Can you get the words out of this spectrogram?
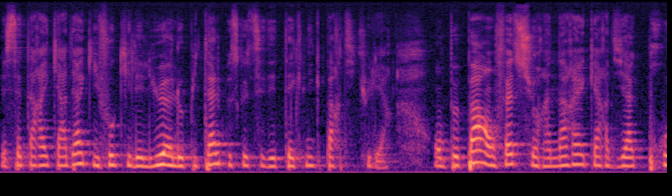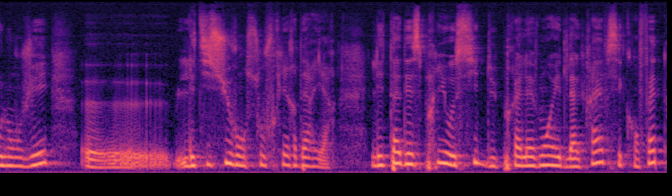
mais cet arrêt cardiaque, il faut qu'il ait lieu à l'hôpital parce que c'est des techniques particulières. On ne peut pas, en fait, sur un arrêt cardiaque prolongé, euh, les tissus vont souffrir derrière. L'état d'esprit aussi du prélèvement et de la greffe, c'est qu'en fait,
